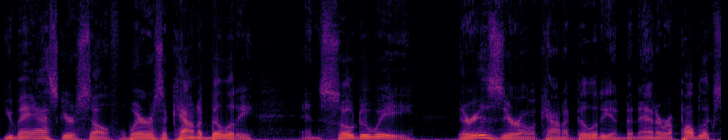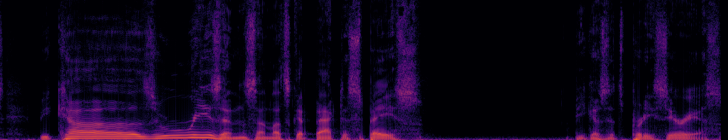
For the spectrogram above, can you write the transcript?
You may ask yourself, where's accountability? And so do we. There is zero accountability in banana republics because reasons, and let's get back to space because it's pretty serious.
